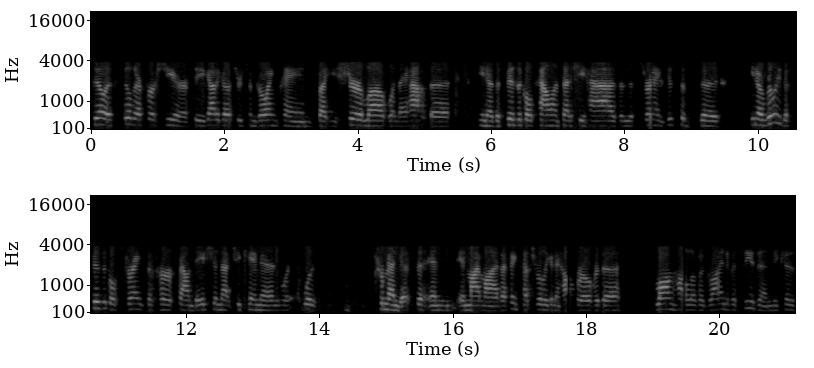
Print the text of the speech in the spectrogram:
still it's still their first year, so you got to go through some growing pains. But you sure love when they have the, you know, the physical talent that she has and the strength, just the the, you know, really the physical strength of her foundation that she came in was tremendous in in my mind. I think that's really going to help her over the long haul of a grind of a season because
